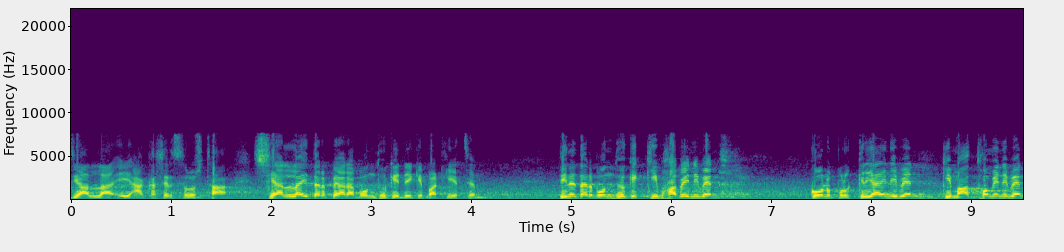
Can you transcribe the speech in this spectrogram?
যে আল্লাহ এই আকাশের স্রষ্টা, সে আল্লাহ তার পেয়ারা বন্ধুকে ডেকে পাঠিয়েছেন। তিনি তার বন্ধুকে কীভাবে নেবেন, কোন প্রক্রিয়ায় নেবেন, কি মাধ্যমে নেবেন,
